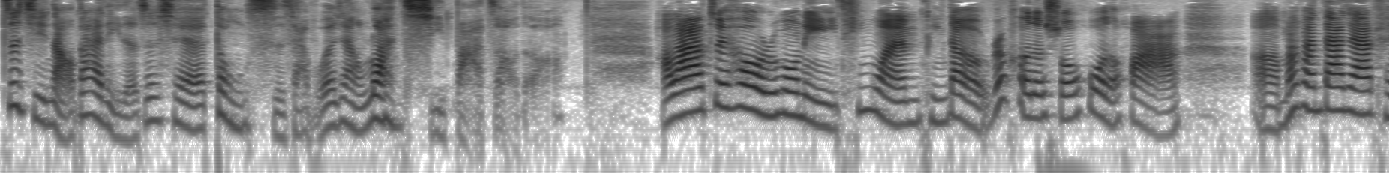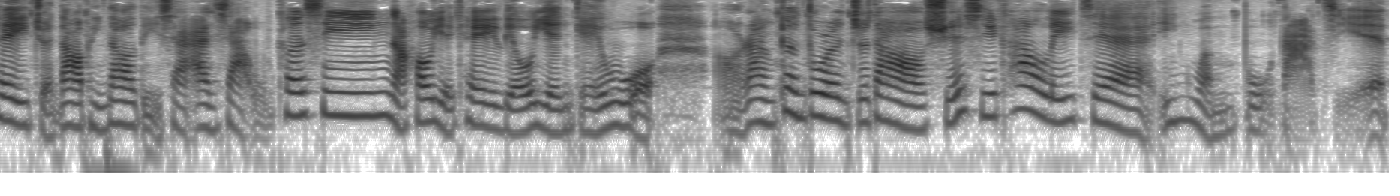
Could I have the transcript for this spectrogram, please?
自己脑袋里的这些动词才不会这样乱七八糟的。好啦，最后如果你听完频道有任何的收获的话，呃，麻烦大家可以卷到频道底下按下五颗星，然后也可以留言给我，呃，让更多人知道学习靠理解，英文不打结。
